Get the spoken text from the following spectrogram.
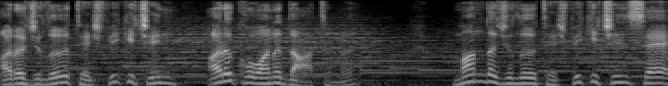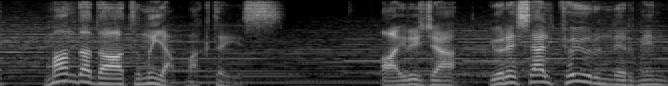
Arıcılığı teşvik için arı kovanı dağıtımı, mandacılığı teşvik içinse manda dağıtımı yapmaktayız. Ayrıca yöresel köy ürünlerinin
